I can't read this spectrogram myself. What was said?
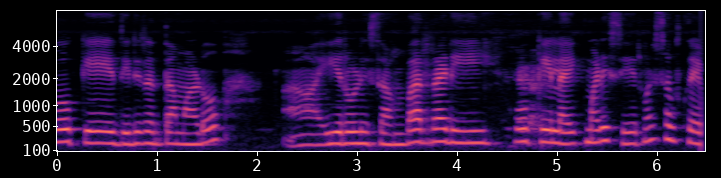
ಓಕೆ ದಿಢೀರಂತ ಮಾಡೋ. ಈರುಳ್ಳಿ ಸಾಂಬಾರು ರೆಡಿ ಓಕೆ ಲೈಕ್ ಮಾಡಿ ಶೇರ್ ಮಾಡಿ ಸಬ್ಸ್ಕ್ರೈಬ್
